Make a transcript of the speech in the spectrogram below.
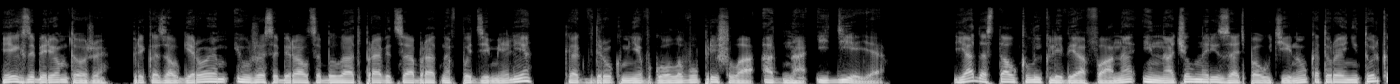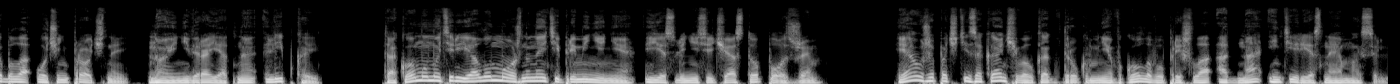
«Их заберем тоже», – приказал героям и уже собирался было отправиться обратно в подземелье, как вдруг мне в голову пришла одна идея. Я достал клык Левиафана и начал нарезать паутину, которая не только была очень прочной, но и невероятно липкой. Такому материалу можно найти применение, если не сейчас, то позже. Я уже почти заканчивал, как вдруг мне в голову пришла одна интересная мысль.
